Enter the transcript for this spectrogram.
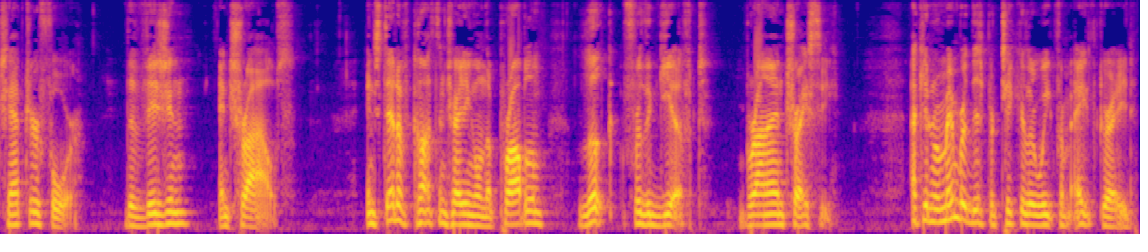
Chapter 4 The Vision and Trials. Instead of concentrating on the problem, look for the gift. Brian Tracy. I can remember this particular week from eighth grade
